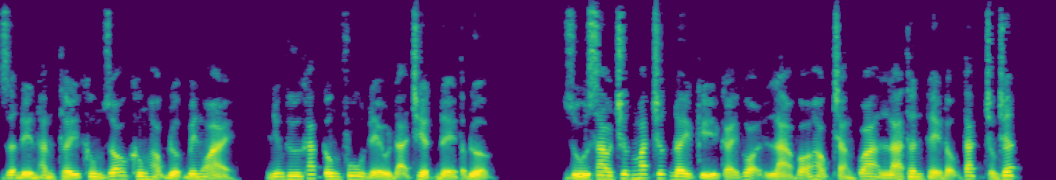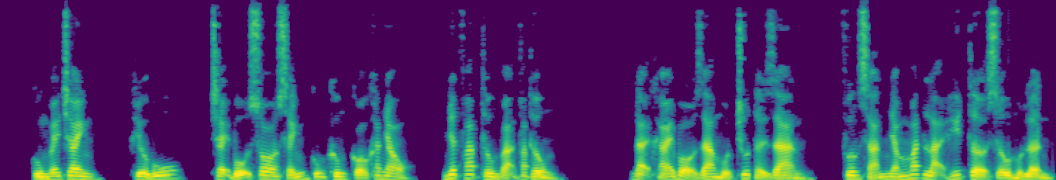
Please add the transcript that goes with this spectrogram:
dẫn đến hắn thấy không rõ không học được bên ngoài, những thứ khác công phu đều đã triệt để tập được. Dù sao trước mắt trước đây kỳ cái gọi là võ học chẳng qua là thân thể động tác chống chất. Cùng vẽ tranh, khiêu vũ, chạy bộ so sánh cũng không có khác nhau nhất pháp thông vạn pháp thông. Đại khái bỏ ra một chút thời gian, phương sán nhắm mắt lại hít thở sâu một lần,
